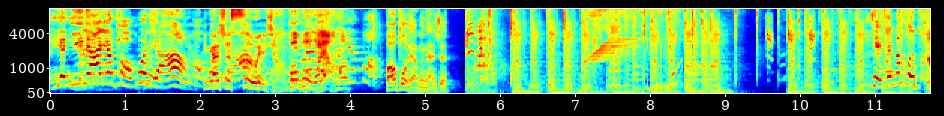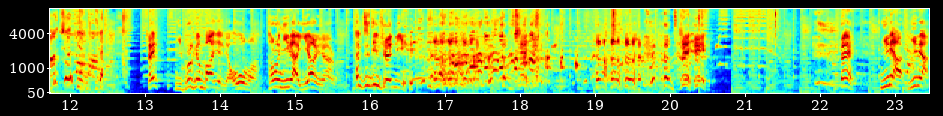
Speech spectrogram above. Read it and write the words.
哎呀，你俩也跑不了。应该是四位小伙伴，包括我俩吗？包括两个男生。姐姐们会帮着你们的。哎，你不是跟八姐聊过吗？她说你俩一样一样的，她指定选你。对。哎，你俩你俩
